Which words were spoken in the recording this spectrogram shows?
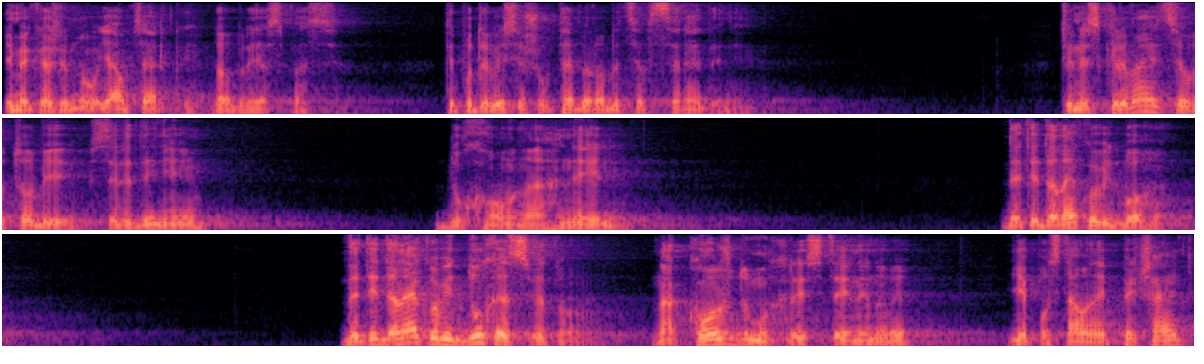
І ми кажемо, ну, я в церкві, добре, я спасся. Ти подивися, що в тебе робиться всередині. Чи не скривається в тобі всередині духовна гниль, де ти далеко від Бога, де ти далеко від Духа Святого, на кожному християнинові є поставлений печать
